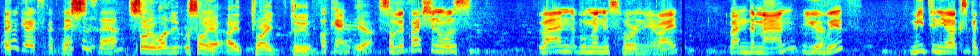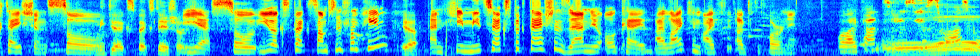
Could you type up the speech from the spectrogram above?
What are your expectations then? Sorry, what? you- Sorry, I tried to. Okay. Yeah. So the question was when woman is horny, right? When the man you Yeah. with meeting your expectations. So Meet your expectations. Yes, so you expect something from him, Yeah. and he meets your expectations. Then you okay, I like him. I feel, I feel horny. Well, I can't resist to ask Oh.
